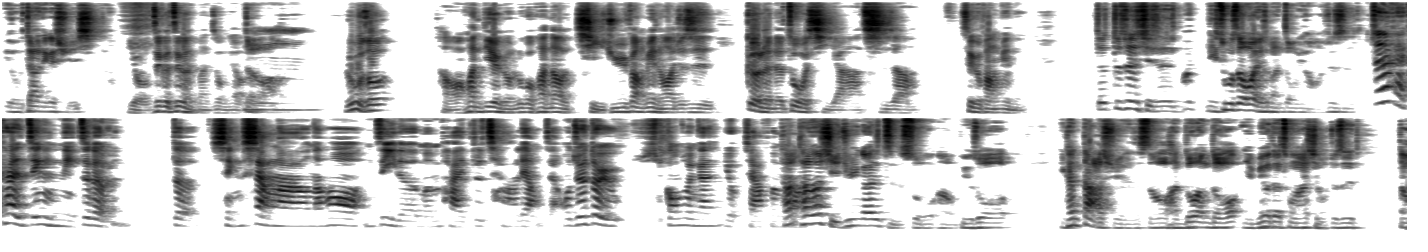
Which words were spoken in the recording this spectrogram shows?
有这样的一个学习的。有这个，这个很蛮重要的。对吧？如果说好啊，换第二个，如果换到起居方面的话，就是个人的作息啊、吃啊这个方面的。这这这其实你出社会也是蛮重要的，就是就是可以开始经营你这个人的形象啊，然后你自己的门牌就擦亮这样。我觉得对于工作应该有加分。他他说起居应该是指说啊，比如说。你看大学的时候，很多人都也没有在冲他小，就是到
